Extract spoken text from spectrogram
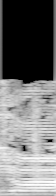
잘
